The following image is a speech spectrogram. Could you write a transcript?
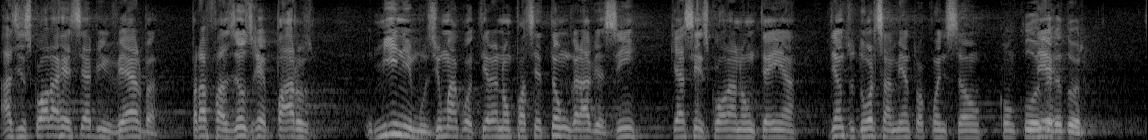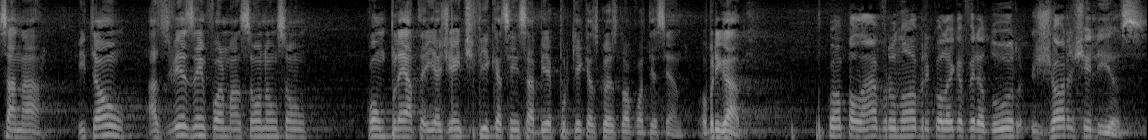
as escolas recebem verba para fazer os reparos mínimos e uma goteira não pode ser tão grave assim que essa escola não tenha dentro do orçamento a condição Conclua, de vereador. sanar. Então, às vezes a informação não são completa e a gente fica sem saber por que, que as coisas estão acontecendo. Obrigado. Com a palavra, o nobre colega vereador Jorge Elias.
